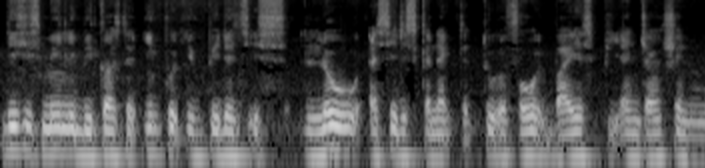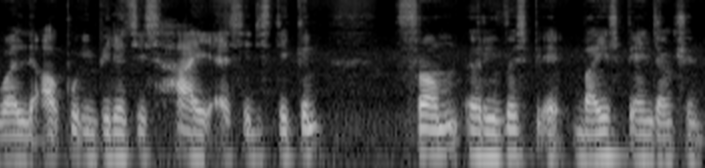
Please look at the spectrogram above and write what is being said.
This is mainly because the input impedance is low as it is connected to a forward bias PN junction while the output impedance is high as it is taken from a reverse bias PN junction.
